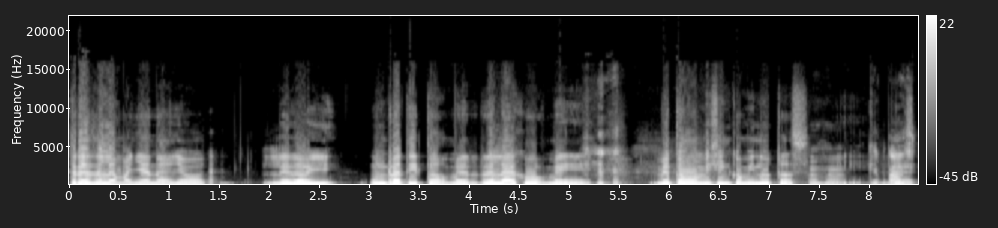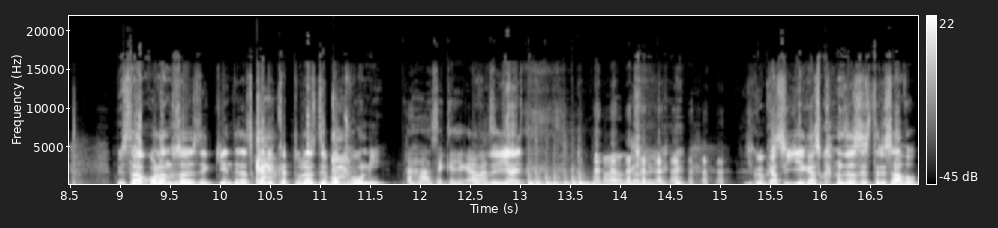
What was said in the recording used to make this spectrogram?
3 de la mañana, yo le doy un ratito, me relajo, me, me tomo mis 5 minutos y Qué padre. listo. Me estaba acordando, ¿sabes de quién? De las caricaturas de Box Bunny. Ajá, sí que llegaba. Donde ya, Ándale. yo creo que así llegas cuando estás estresado.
